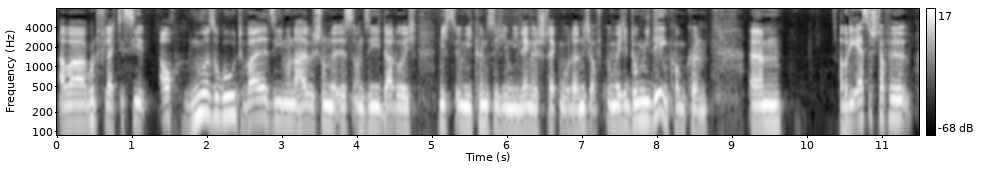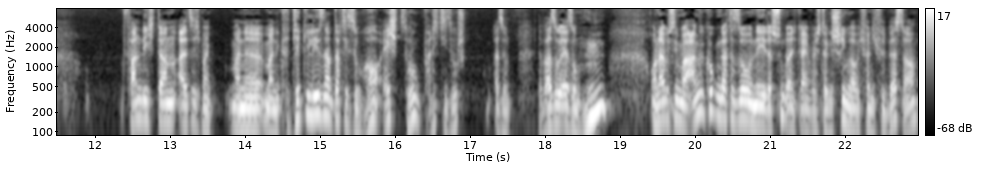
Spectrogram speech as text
Aber gut, vielleicht ist sie auch nur so gut, weil sie nur eine halbe Stunde ist und sie dadurch nichts irgendwie künstlich in die Länge strecken oder nicht auf irgendwelche dummen Ideen kommen können. Ähm, aber die erste Staffel fand ich dann, als ich mein, meine, meine Kritik gelesen habe, dachte ich so, oh, echt, so, fand ich die so, also da war so eher so, hm, und habe ich sie mal angeguckt und dachte so, nee, das stimmt eigentlich gar nicht, was ich da geschrieben habe. Ich fand die viel besser.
